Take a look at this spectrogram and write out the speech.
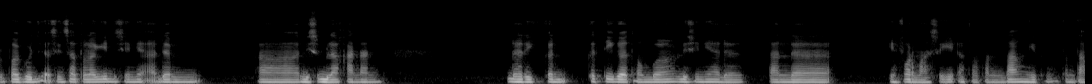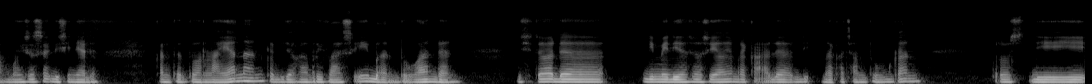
lupa gue jelasin satu lagi. Di sini ada uh, di sebelah kanan dari ke ketiga tombol di sini ada tanda informasi atau tentang gitu tentang mau selesai di sini ada ketentuan layanan, kebijakan privasi, bantuan dan di situ ada di media sosialnya mereka ada di, mereka cantumkan. Terus di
